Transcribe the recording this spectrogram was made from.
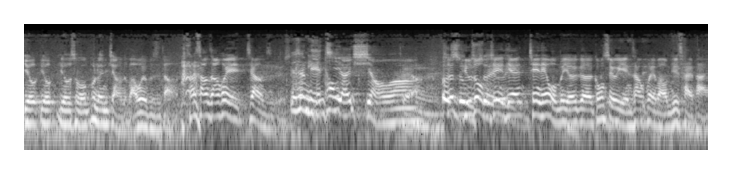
有有有什么不能讲的吧？我也不知道。他常常会这样子。就是年纪还小啊。对啊。所以比如说我们前几天前几天我们有一个公司有个演唱会嘛，我们去彩排。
